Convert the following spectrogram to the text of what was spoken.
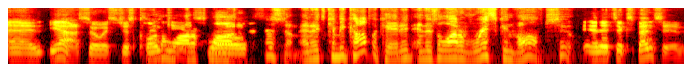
and yeah, so it's just There's a lot of flaws slow. in the system, and it can be complicated, and there's a lot of risk involved too. and it's expensive.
